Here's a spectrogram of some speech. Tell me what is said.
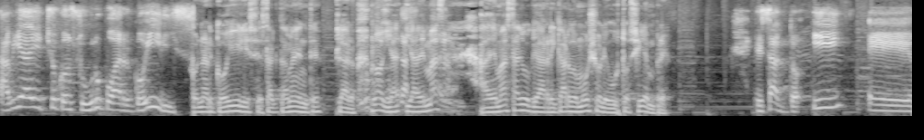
había hecho con su grupo Arcoiris. Con arcoíris, exactamente. Claro. No, y, a- y además, además algo que a Ricardo Mollo le gustó siempre. Exacto. Y eh,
